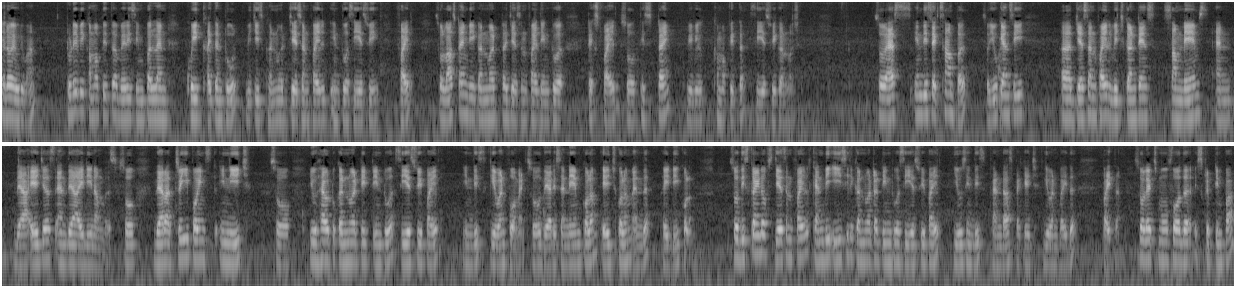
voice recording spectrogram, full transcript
Hello everyone. Today we come up with a very simple and quick Python tool which is convert JSON file into a CSV file. So last time we convert a JSON file into a text file. So this time we will come up with a CSV conversion. So as in this example, so you can see a JSON file which contains some names and their ages and their ID numbers. So there are three points in each so you have to convert it into a CSV file in this given format. So there is a name column age column and the ID column. So this kind of JSON file can be easily converted into a CSV file using this pandas package given by the Python. So let's move for the scripting part.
